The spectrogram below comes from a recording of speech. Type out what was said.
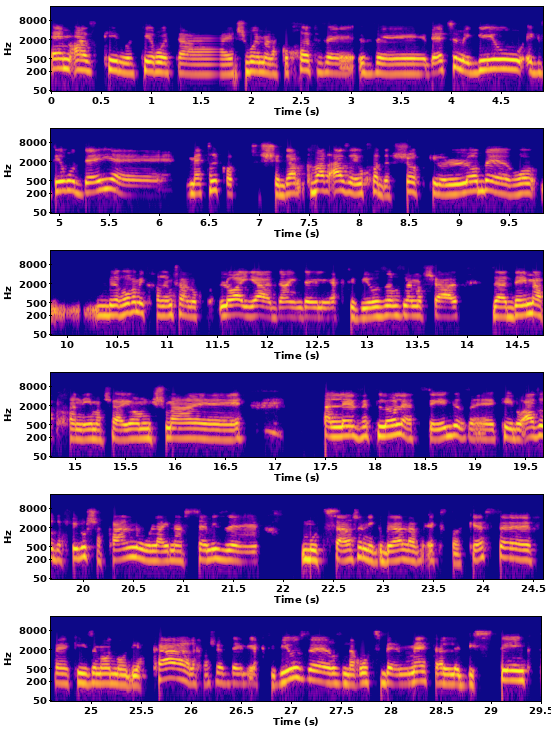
הם אז כאילו הכירו את ה... ישבו עם הלקוחות ו, ובעצם הגיעו, הגדירו די מטריקות שגם כבר אז היו חדשות, כאילו לא ברוב, ברוב המתחרים שלנו לא היה עדיין Daily Active Users למשל, זה היה די מהפכני, מה שהיום נשמע עלבת לא להציג, אז כאילו אז עוד אפילו שקלנו, אולי נעשה מזה מוצר שנגבה עליו אקסטרה כסף, כי זה מאוד מאוד יקר, לחשב Daily Active Users, לרוץ באמת על דיסטינקט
